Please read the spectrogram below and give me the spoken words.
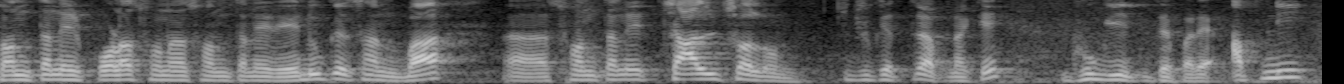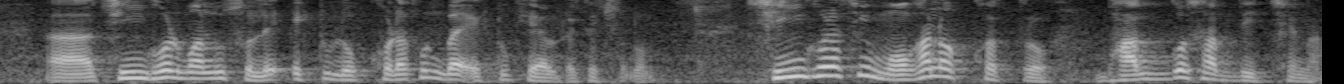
সন্তানের পড়াশোনা, সন্তানের এডুকেশান বা সন্তানের চালচলন কিছু ক্ষেত্রে আপনাকে ভুগিয়ে দিতে পারে। আপনি সিংহর মানুষ হলে একটু লক্ষ্য রাখুন বা একটু খেয়াল রেখে চলুন। সিংহ রাশি মঘা নক্ষত্র ভাগ্য সাথ দিচ্ছে না।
